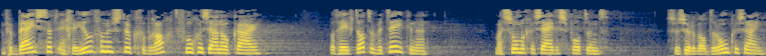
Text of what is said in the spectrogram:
Verbijsterd en geheel van hun stuk gebracht, vroegen ze aan elkaar, wat heeft dat te betekenen? Maar sommigen zeiden spottend, ze zullen wel dronken zijn.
